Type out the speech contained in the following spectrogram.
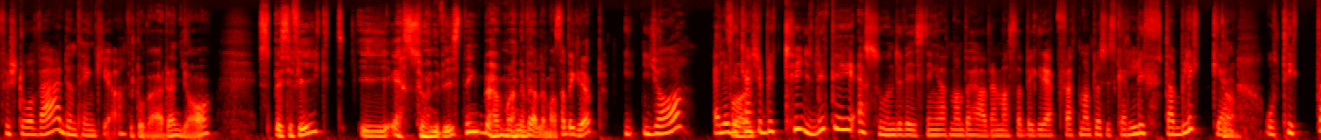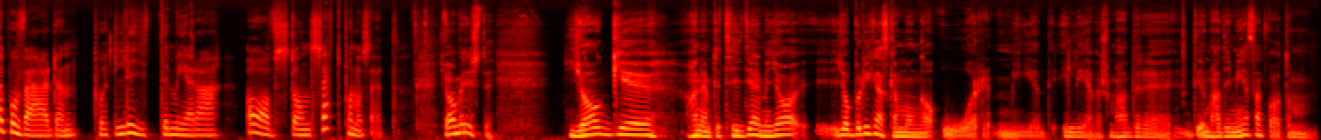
Förstå världen, tänker jag. Förstå världen, ja. Specifikt i SO-undervisning behöver man en väldig massa begrepp. Ja, eller för... det kanske blir tydligt i SO-undervisningen att man behöver en massa begrepp för att man plötsligt ska lyfta blicken ja. och titta på världen på ett lite mera avståndssätt på något sätt. Ja, men just det. Jag eh, har nämnt det tidigare, men jag jobbade ganska många år med elever som hade det, det de hade gemensamt var att de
